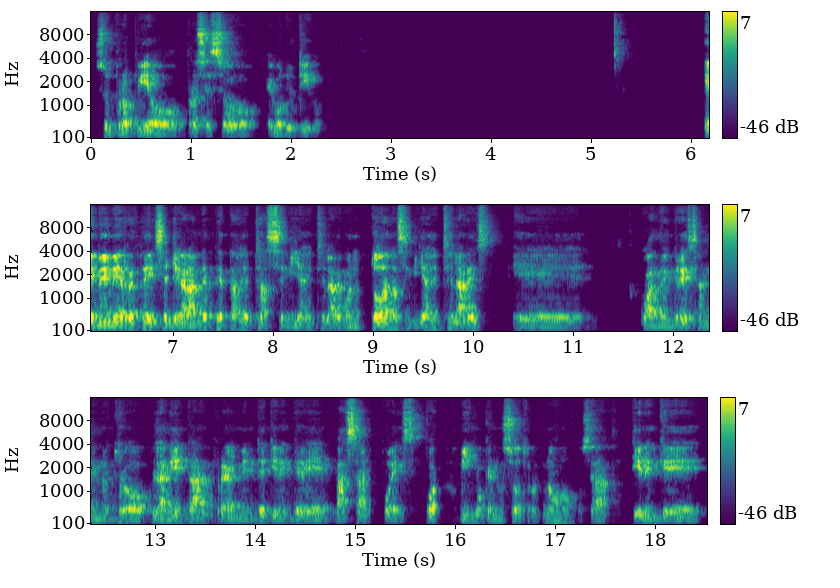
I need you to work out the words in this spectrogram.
su propio proceso evolutivo. MMRC dice, ¿llegarán despiertas estas semillas estelares? Bueno, todas las semillas estelares, eh, cuando ingresan en nuestro planeta, realmente tienen que pasar pues por lo mismo que nosotros, ¿no? O sea, tienen que,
